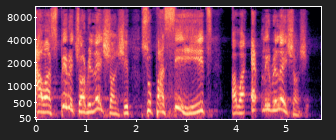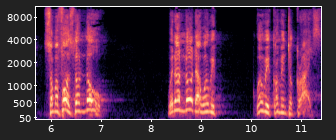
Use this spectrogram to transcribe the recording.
Our spiritual relationship supersedes our earthly relationship. Some of us don't know. We don't know that when we when we come into Christ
